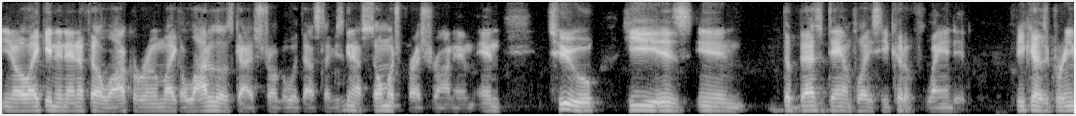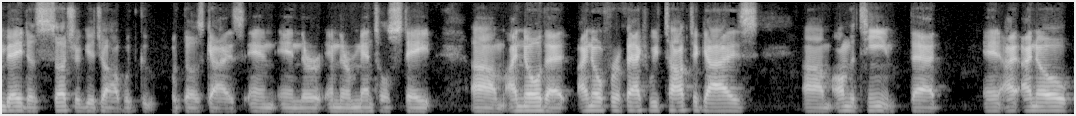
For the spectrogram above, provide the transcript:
you know, like in an NFL locker room, like a lot of those guys struggle with that stuff. He's going to have so much pressure on him. And two, he is in the best damn place he could have landed because Green Bay does such a good job with with those guys and and their and their mental state. Um, I know that I know for a fact we've talked to guys um, on the team that, and I, I know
